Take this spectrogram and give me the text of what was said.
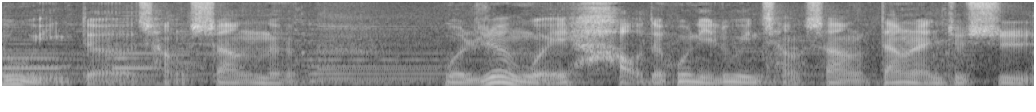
录影的厂商呢？我认为好的婚礼录影厂商，当然就是。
